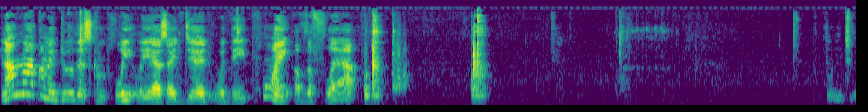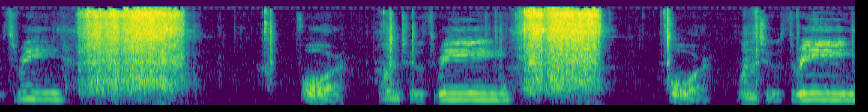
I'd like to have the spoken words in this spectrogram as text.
And I'm not going to do this completely as I did with the point of the flap. One, two, three, four. One, two, three, four. One, two, three,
